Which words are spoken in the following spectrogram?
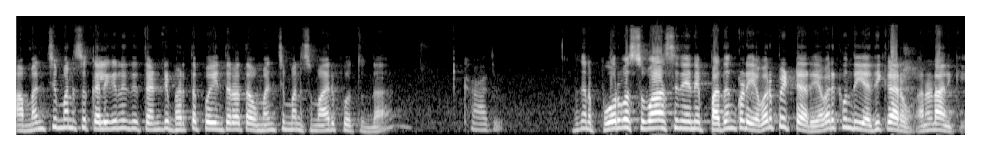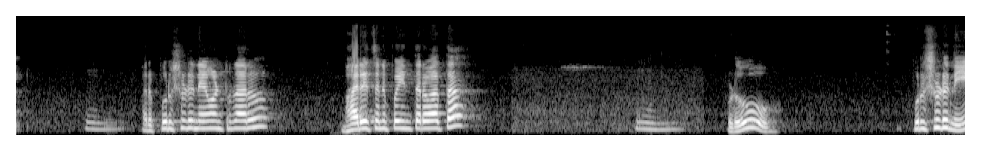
ఆ మంచి మనసు కలిగినది తండ్రి భర్త పోయిన తర్వాత ఆ మంచి మనసు మారిపోతుందా? కాదు. అందుకని పూర్వ సువాసిని అనే పదం కూడా ఎవరు పెట్టారు? ఎవరికి ఉంది అధికారం అనడానికి? మరి పురుషుడిని ఏమంటున్నారు? భార్య చనిపోయిన తర్వాత? ఇప్పుడు పురుషుడిని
